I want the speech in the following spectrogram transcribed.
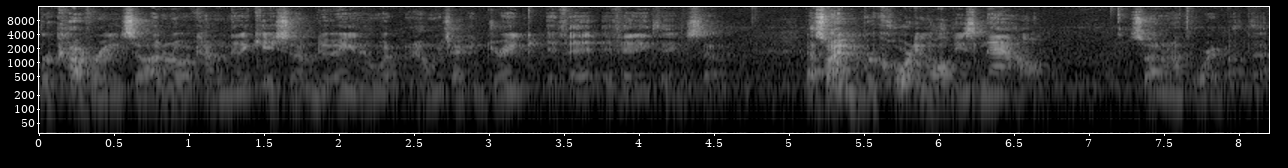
recovering, so I don't know what kind of medication I'm doing and how, what, how much I can drink, if, if anything. So that's why I'm recording all these now, so I don't have to worry about that.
